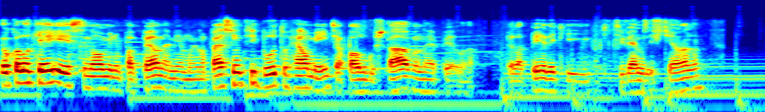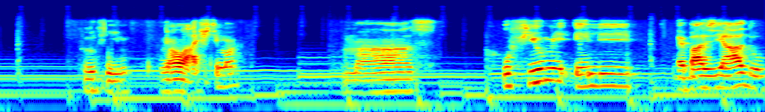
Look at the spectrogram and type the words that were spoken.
eu coloquei esse nome no papel, né, Minha Mãe uma peça, em tributo realmente a Paulo Gustavo, né, pela, pela perda que, que tivemos este ano. Enfim, uma lástima. Mas o filme, ele é baseado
